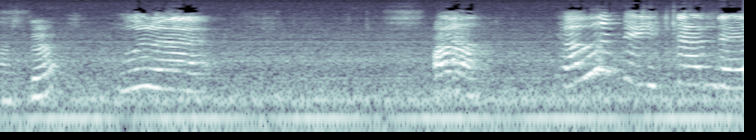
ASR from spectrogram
貸してあらほら破 っていったんだよ。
